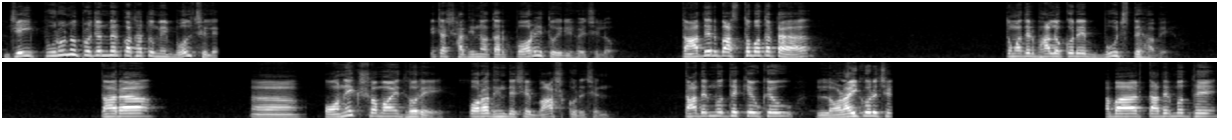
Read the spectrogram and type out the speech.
যেই পুরনো প্রজন্মের কথা তুমি বলছিলে, এটা স্বাধীনতার পরে তৈরি হয়েছিল। তাদের বাস্তবতাটা তোমাদের ভালো করে বুঝতে হবে। তারা অনেক সময় ধরে পরাধীন দেশে বাস করেছেন। তাদের মধ্যে কেউ কেউ লড়াই করেছে। আবার তাদের মধ্যে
